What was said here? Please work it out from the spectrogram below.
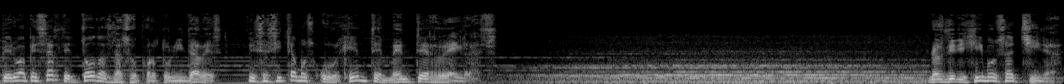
Pero a pesar de todas las oportunidades, necesitamos urgentemente reglas. Nos dirigimos a China.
